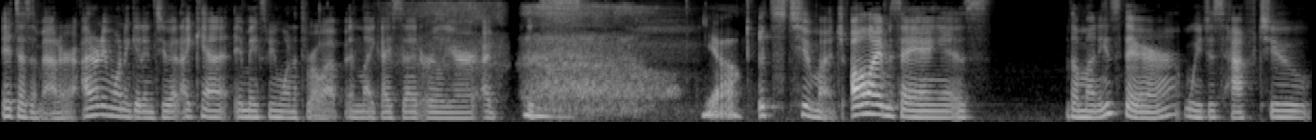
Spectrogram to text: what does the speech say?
It doesn't matter. I don't even want to get into it. I can't. It makes me want to throw up. And like I said earlier, I it's Yeah. it's too much. All I'm saying is the money's there. We just have to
